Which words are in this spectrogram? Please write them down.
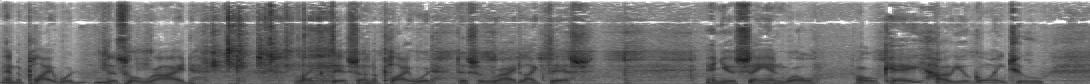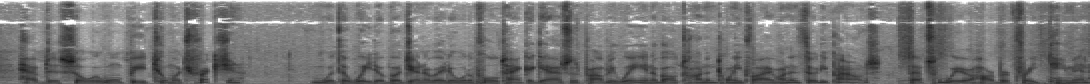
and the plywood this will ride like this on the plywood. This will ride like this. And you're saying, well, okay, how are you going to have this so it won't be too much friction? With the weight of a generator with a full tank of gas is probably weighing about 125, 130 pounds. That's where Harbor Freight came in.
